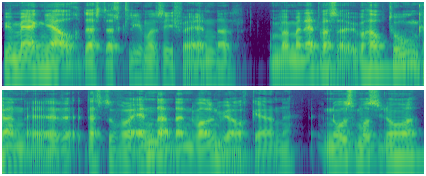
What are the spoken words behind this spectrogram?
Wir merken ja auch, dass das Klima sich verändert. Und wenn man etwas überhaupt tun kann, äh, das zu verändern, dann wollen wir auch gerne. Nur es muss nur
